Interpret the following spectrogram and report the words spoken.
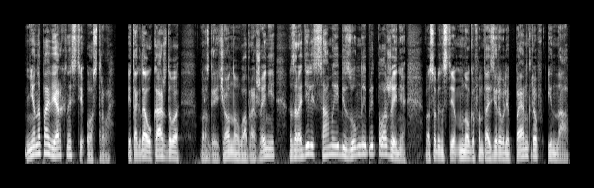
не на поверхности острова, И тогда у каждого в разгоряченном воображении зародились самые безумные предположения, в особенности много фантазировали Пенкроф и Нап.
